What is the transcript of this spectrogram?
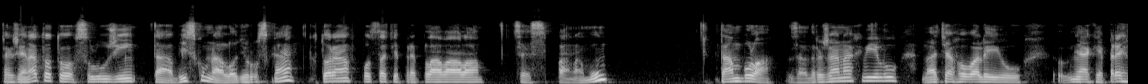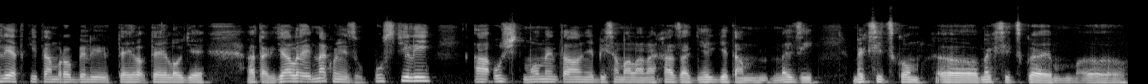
Takže na toto slúži tá výskumná loď ruská, ktorá v podstate preplávala cez Panamu. Tam bola zadržaná chvíľu, naťahovali ju, nejaké prehliadky tam robili tej, tej lode a tak ďalej. Nakoniec ju pustili a už momentálne by sa mala nachádzať niekde tam medzi Mexickom, uh, Mexické uh,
